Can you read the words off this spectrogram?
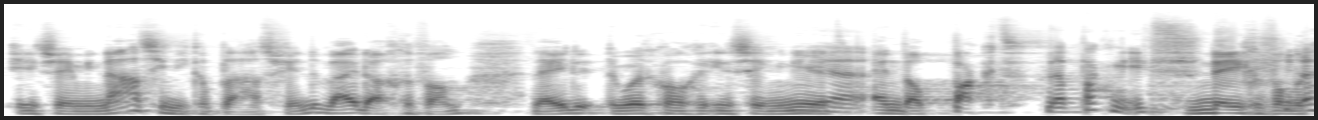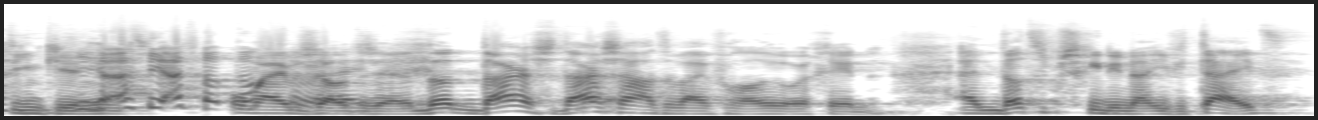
inseminatie niet kan plaatsvinden. Wij dachten van, nee, er wordt gewoon geïnsemineerd. En dat pakt. Dat pakt niet. 9 van de 10 keer niet. Dat om even zo te zeggen. Dat, daar daar zaten wij vooral heel erg in. En dat is misschien die naïviteit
